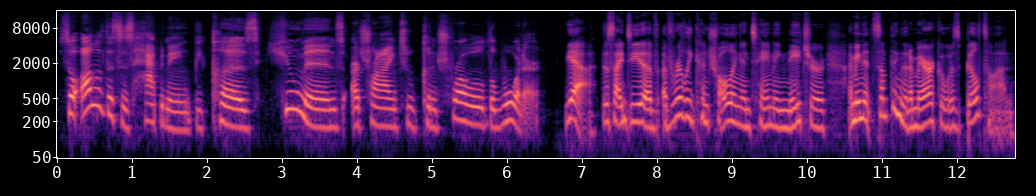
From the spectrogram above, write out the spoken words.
So, all of this is happening because humans are trying to control the water. Yeah, this idea of, of really controlling and taming nature. I mean, it's something that America was built on.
